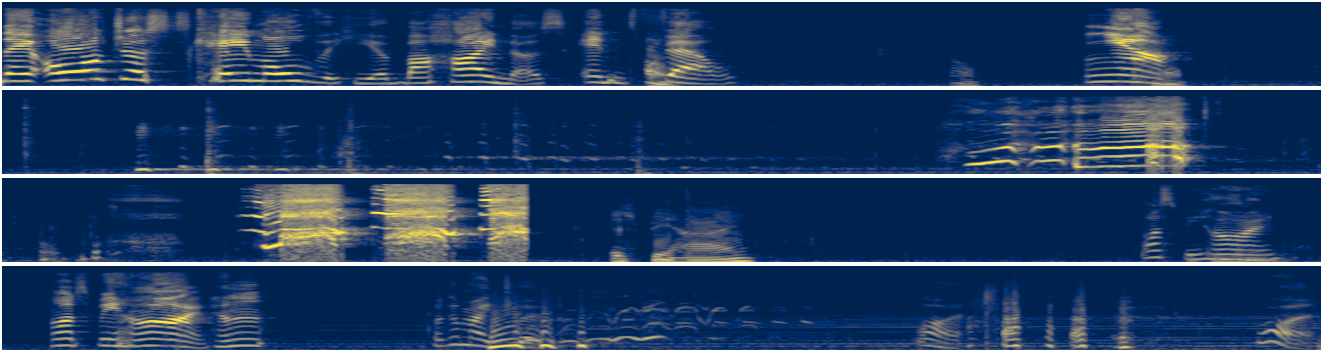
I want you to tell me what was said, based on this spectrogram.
they all just came over here behind us and Oh. fell. Oh. Yeah. It's behind. What's behind? What's behind, huh? Look at my drip. what? What?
